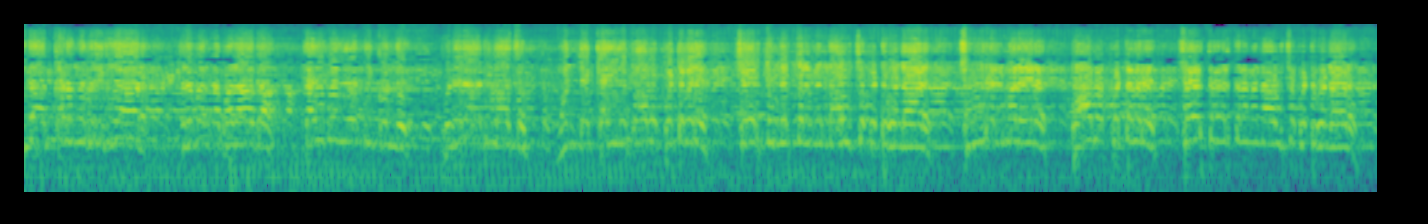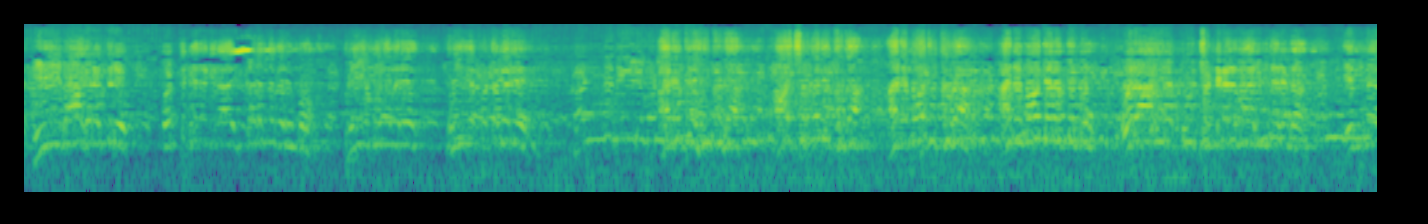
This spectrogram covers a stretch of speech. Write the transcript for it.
ഇതാ കടന്നു വരികയാണ്. ത്രിവർണ പതാക കൈകളിലെത്തിക്കൊണ്ട് പുനരാധിവാസം മുന്റെ കയ്യിലെ പാവപ്പെട്ടവരെ ചേർത്തു നിർത്തണമെന്ന് ആവശ്യപ്പെട്ടുകൊണ്ടാണ് ചൂരൽ ചൂരൽമലയിലെ പാവപ്പെട്ടവരെ ചേർത്തു നിർത്തണമെന്ന് ആവശ്യപ്പെട്ടുകൊണ്ടാണ് ഈ വാഹനത്തിന് തൊട്ടുപിറകിലായി കടന്നു വരുമ്പോ പ്രിയമുള്ളവരെ പ്രിയപ്പെട്ടവരെ അനുഗ്രഹിക്കുക ആശീർവദിക്കുക അനുമോദിക്കുക അനുമോദനത്തിന് ഒരായിരം പൂച്ചെണ്ടുകൾ വാരി തരുക ഇന്ന്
